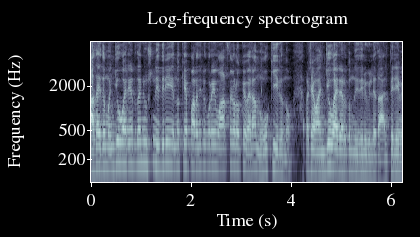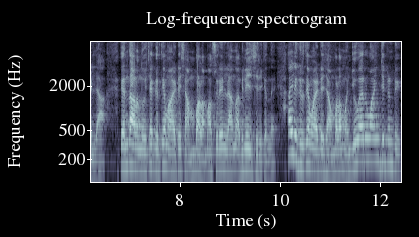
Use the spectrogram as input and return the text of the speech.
അതായത് മഞ്ജു വാര്യർ ധനുഷിനെതിരെ എന്നൊക്കെ പറഞ്ഞിട്ട് കുറേ വാർത്തകളൊക്കെ വരാൻ നോക്കിയിരുന്നു. പക്ഷേ മഞ്ജു വാര്യർക്കൊന്നും ഇതിൽ വലിയ താല്പര്യമില്ല. എന്താണെന്ന് വെച്ചാൽ കൃത്യമായിട്ട് ശമ്പളം അസുരനിലാന്ന് അഭിനയിച്ചിരിക്കുന്നത്. അതിൽ കൃത്യമായിട്ട് ശമ്പളം മഞ്ജു വാര്യർ വാങ്ങിച്ചിട്ടുണ്ട്.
